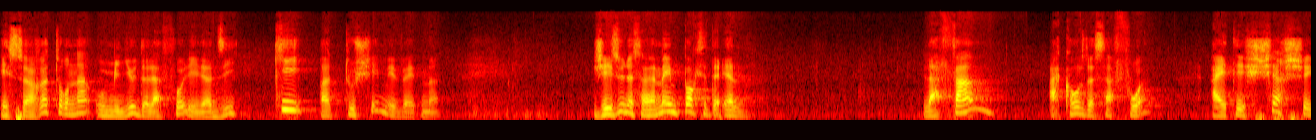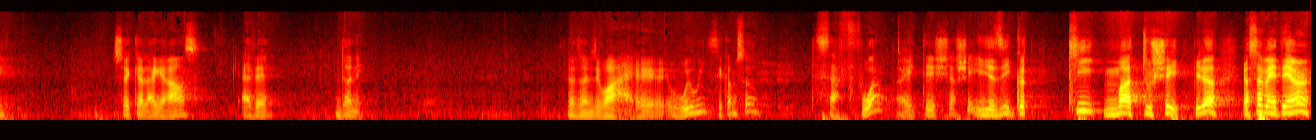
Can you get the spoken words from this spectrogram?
et se retournant au milieu de la foule, il a dit, Qui a touché mes vêtements? Jésus ne savait même pas que c'était elle. La femme, à cause de sa foi, a été chercher ce que la grâce avait donné. Là, vous allez me dire, ouais, oui, oui, c'est comme ça. Sa foi a été cherchée. Il a dit, écoute, qui m'a touché? Puis là, verset 21,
